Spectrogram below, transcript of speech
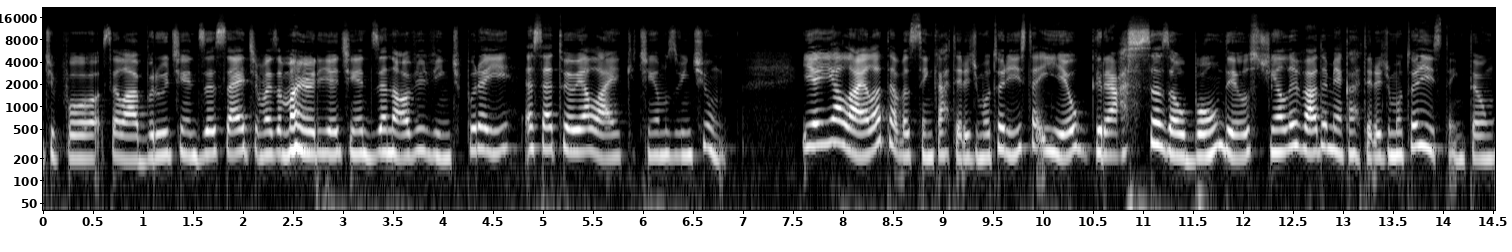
Tipo, sei lá, a Bru tinha 17, mas a maioria tinha 19, 20 por aí, exceto eu e a Lai, que tínhamos 21. E aí a Laila tava sem carteira de motorista e eu, graças ao bom Deus, tinha levado a minha carteira de motorista. Então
